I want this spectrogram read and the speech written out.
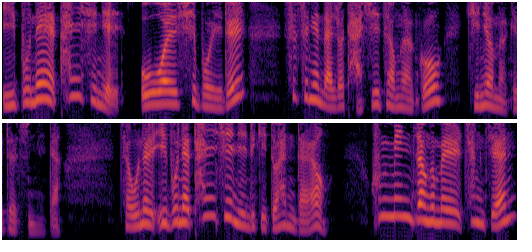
이분의 탄신일 5월 15일을 스승의 날로 다시 정하고 기념하게 됐습니다. 자, 오늘 이분의 탄신일이기도 한데요. 훈민정음을 창제한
